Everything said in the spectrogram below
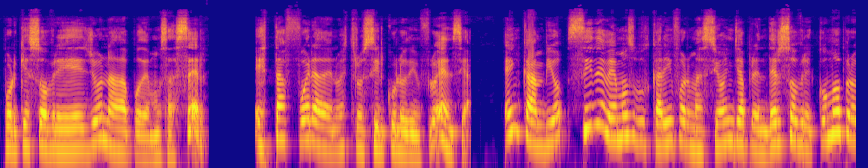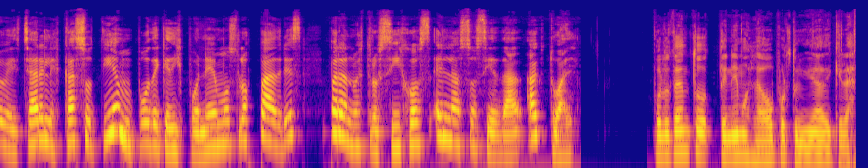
porque sobre ello nada podemos hacer. Está fuera de nuestro círculo de influencia. En cambio, sí debemos buscar información y aprender sobre cómo aprovechar el escaso tiempo de que disponemos los padres para nuestros hijos en la sociedad actual. Por lo tanto, tenemos la oportunidad de que las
